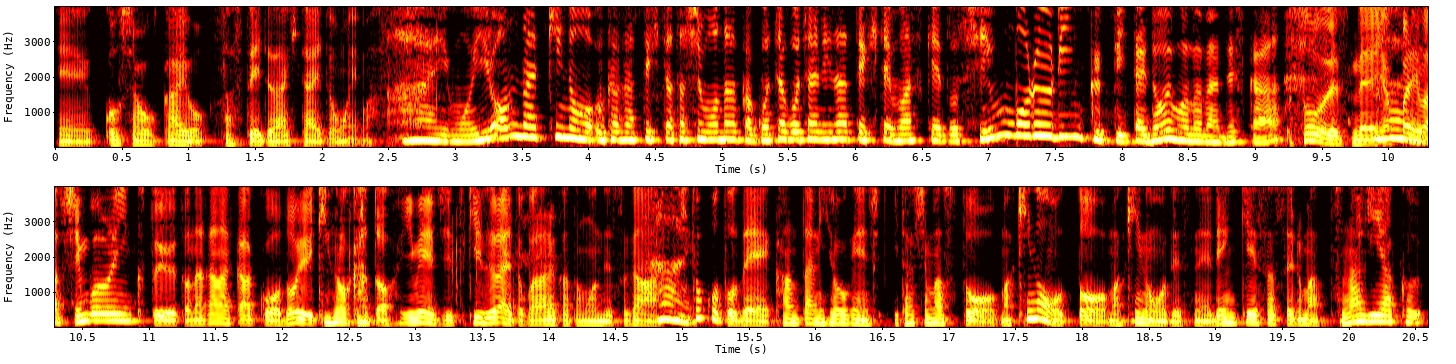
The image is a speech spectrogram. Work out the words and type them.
えー、ご紹介をさせていただきたいと思います。はい。もういろんな機能を伺ってきて、私もなんかごちゃごちゃになってきてますけど、シンボルリンクって一体どういうものなんですか？そうですね。やっぱりまあシンボルリンクというとなかなかこうどういう機能かとイメージつきづらいところあるかと思うんですが、はい、一言で簡単に表現いたしますと、まあ機能とまあ機能をですね、連携させるまあつなぎ役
